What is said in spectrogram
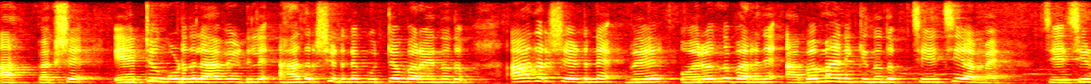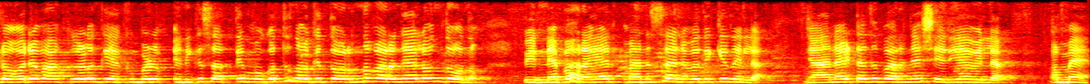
ആ പക്ഷേ ഏറ്റവും കൂടുതൽ ആ വീട്ടിൽ ആദർശേട്ടനെ കുറ്റം പറയുന്നതും ആദർശേട്ടനെ വേ ഓരോന്ന് പറഞ്ഞ് അപമാനിക്കുന്നതും ചേച്ചിയമ്മേ ചേച്ചിയുടെ ഓരോ വാക്കുകളും കേൾക്കുമ്പോഴും എനിക്ക് സത്യം മുഖത്ത് നോക്കി തുറന്നു പറഞ്ഞാലോ എന്ന് തോന്നും. പിന്നെ പറയാൻ മനസ്സ് അനുവദിക്കുന്നില്ല. ഞാനായിട്ടത് പറഞ്ഞാൽ ശരിയാവില്ല. അമ്മേ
